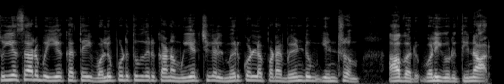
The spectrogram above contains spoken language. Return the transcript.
சுயசார்பு இயக்கத்தை வலுப்படுத்துவதற்கான முயற்சிகள் மேற்கொள்ளப்பட வேண்டும் என்றும் அவர் வலியுறுத்தினார்.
